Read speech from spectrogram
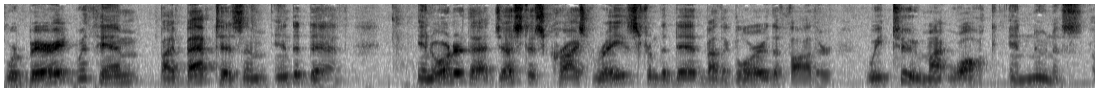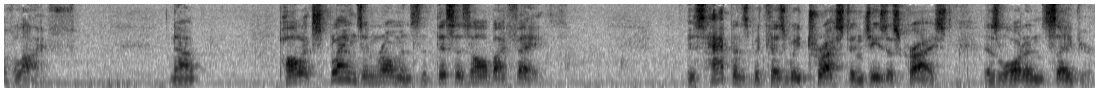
We're buried with him by baptism into death, in order that just as Christ raised from the dead by the glory of the Father, we too might walk in newness of life. Now, Paul explains in Romans that this is all by faith. This happens because we trust in Jesus Christ as Lord and Savior.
